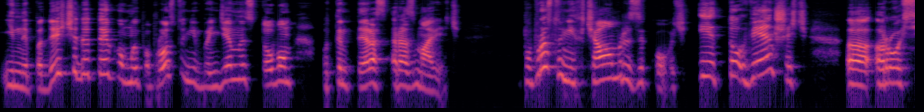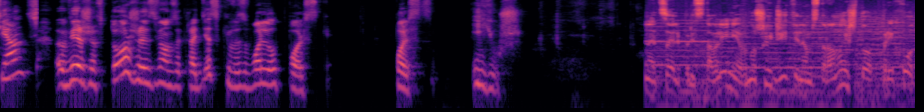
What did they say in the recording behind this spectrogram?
inne podejście do tego, my po prostu nie będziemy z tobą o tym teraz rozmawiać. Po prostu nie chciałam ryzykować. I to większość Rosjan wierzy w to, że Związek Radziecki wyzwolił Polskę. Polsce. I już. Цель представления – внушить жителям страны, что приход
